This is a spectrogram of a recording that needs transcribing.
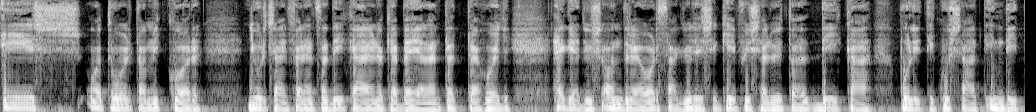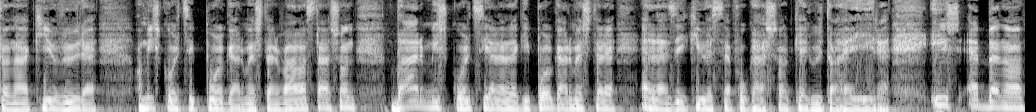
és ott volt, amikor Gyurcsány Ferenc a DK elnöke bejelentette, hogy Hegedűs Andrea országgyűlési képviselőt a DK politikusát indítanák jövőre a Miskolci polgármester választáson, bár Miskolci jelenlegi polgármestere ellenzéki összefogással került a helyére. És ebben a,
